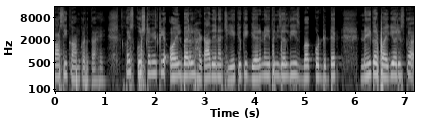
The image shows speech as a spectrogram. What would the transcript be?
आसपास ही काम करता है। तो गाइस कुछ टाइम के लिए ऑयल बैरल हटा देना चाहिए क्योंकि गैरना इतनी जल्दी इस बग को डिटेक्ट नहीं कर पाएगी और इसका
